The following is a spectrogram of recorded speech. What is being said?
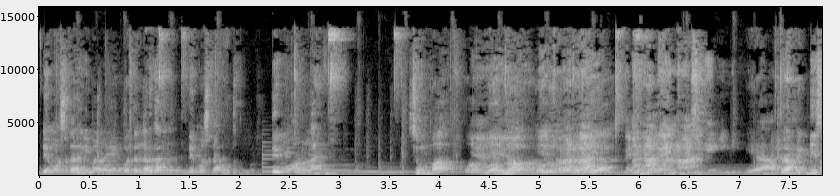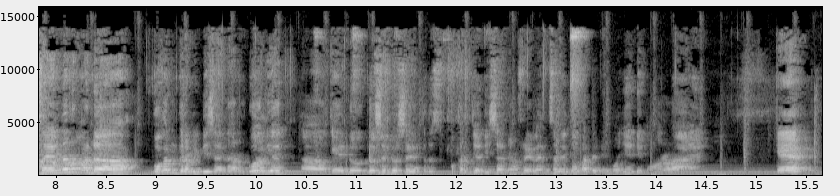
demo sekarang gimana? Yang gua denger kan demo sekarang tuh demo online. Sumpah. Wah, gua iya, gua, iya, gua pernah karena- iya. Karena karena masih kayak gini. Ya, graphic designer pada gua kan graphic designer, gua lihat uh, kayak do- dosen-dosen terus pekerja desain yang freelancer itu pada demonya demo online. Kayak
